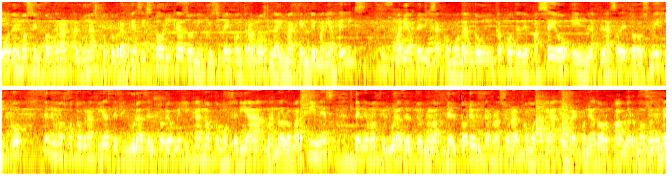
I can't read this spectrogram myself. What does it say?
podemos encontrar algunas fotografías históricas donde inclusive encontramos la imagen de María Félix, María Félix acomodando un capote de paseo en la Plaza de Toros México, tenemos fotografías de figuras del toreo mexicano como sería Manolo Martínez, tenemos figuras del torneo, del toreo internacional como sería el reconeador Pablo Hermoso de Mendoza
